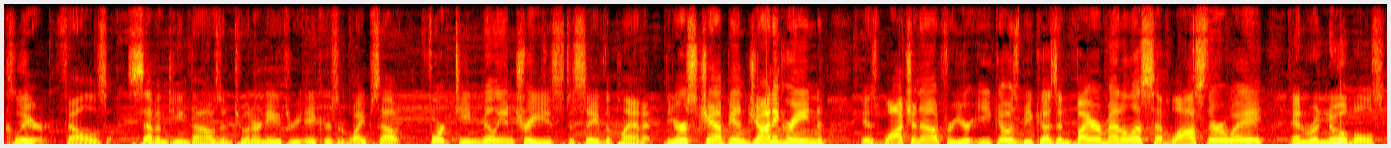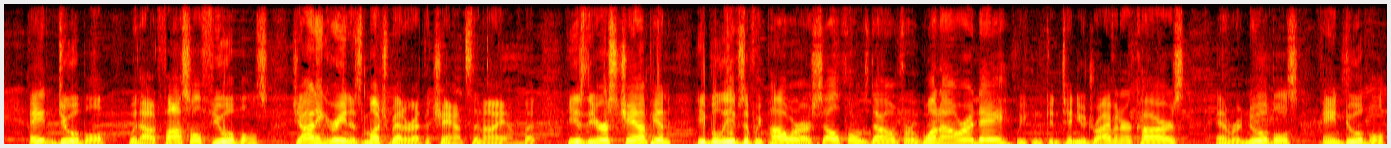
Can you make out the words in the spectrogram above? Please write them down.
clear fells 17,283 acres and wipes out 14 million trees to save the planet. The Earth's champion, Johnny Green, is watching out for your ecos because environmentalists have lost their way and renewables ain't doable without fossil fuelables. Johnny Green is much better at the chance than I am, but he is the Earth's champion. He believes if we power our cell phones down for one hour a day, we can continue driving our cars, and renewables ain't doable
